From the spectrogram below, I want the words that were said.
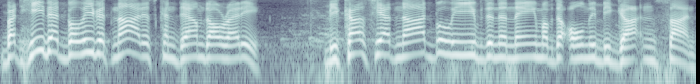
but he that believeth not is condemned already because he had not believed in the name of the only begotten Son.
